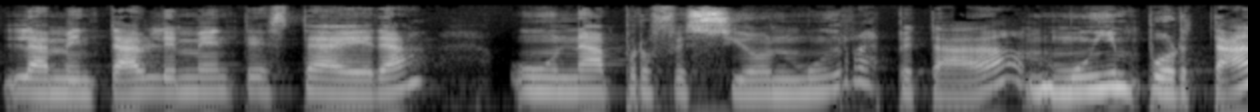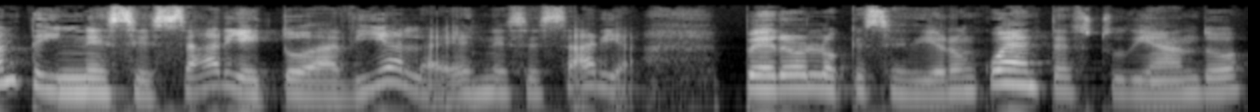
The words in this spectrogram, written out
lamentablemente esta era una profesión muy respetada, muy importante y necesaria, y todavía la es necesaria. Pero lo que se dieron cuenta estudiando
